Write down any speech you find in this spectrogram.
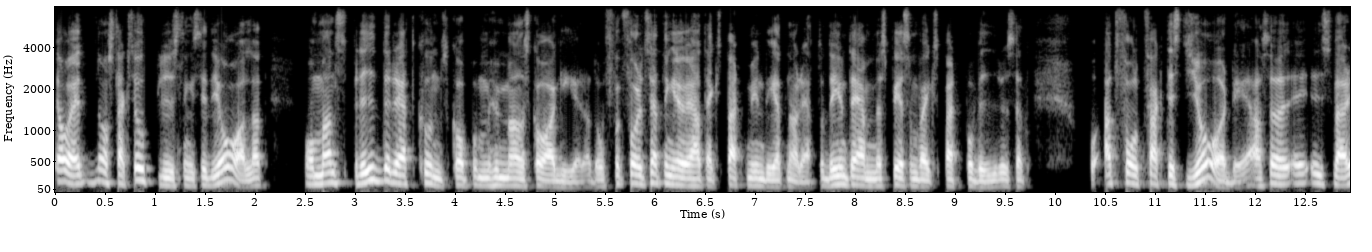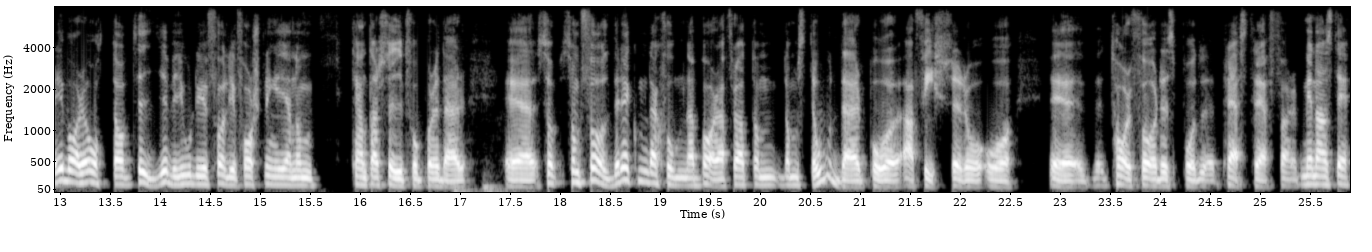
ja, någon slags upplysningsideal. Att om man sprider rätt kunskap om hur man ska agera, då för förutsättningen är ju att expertmyndigheten har rätt och det är ju inte MSB som var expert på viruset. Att folk faktiskt gör det. Alltså, I Sverige var det 8 av 10, vi gjorde ju följeforskning genom Kantar Sifo på det där, eh, som, som följde rekommendationerna bara för att de, de stod där på affischer och, och eh, torgfördes på pressträffar. Medan det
